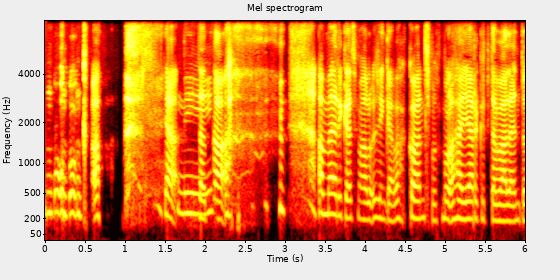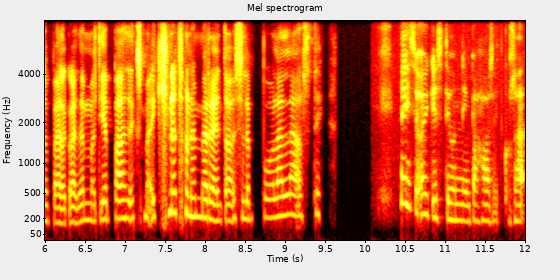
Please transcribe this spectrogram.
muukaan. Ja niin. tota, Amerikassa mä haluaisin käydä kans, mutta mulla on ihan järkyttävää lentopelkoa, että en mä tiedä pääseekö mä ikinä tuonne meren toiselle puolelle asti. Ei se oikeasti ole niin paha sit, kun sä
